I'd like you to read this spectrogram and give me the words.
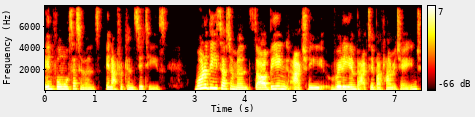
informal settlements in African cities. One of these settlements that are being actually really impacted by climate change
